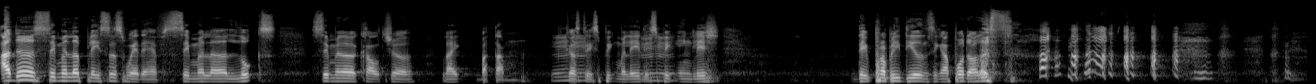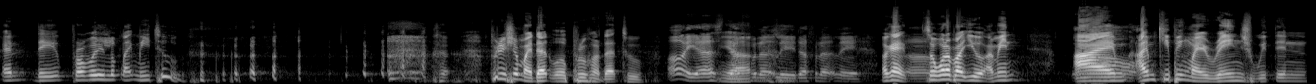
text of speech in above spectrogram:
other similar places where they have similar looks, similar culture, like Batam, because they Mhm. speak Malay, they speak Mhm. English. They probably deal in Singapore dollars, and they probably look like me too. Pretty sure my dad will approve of that too. Oh yes, Yeah. definitely, definitely. Okay, Um, so what about you? I mean, I'm I'm keeping my range within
